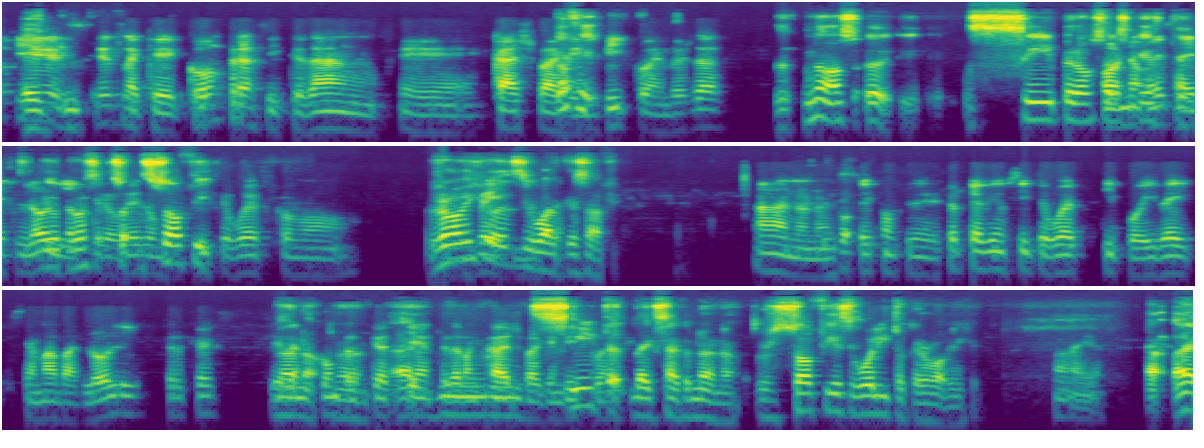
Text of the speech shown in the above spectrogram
Sophie el- es, es la que compras y te dan eh, cashback en Sophie, Bitcoin, ¿verdad? no, eh, sí, pero O sabes no, que esa es Loli, creo, es un Sophie, sitio web como, eBay, es igual que Sophie. Ah, no, no, estoy confundido. Creo que había un sitio web tipo eBay que se llamaba Loli, creo que es, que No, las no, compras no, que ah, hacían te daban cashback en sí, Bitcoin. te- exacto, no, no, Sophie es igualito que Robinhood. Ah, ya. Ah, ah,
